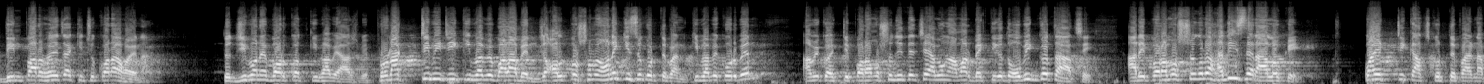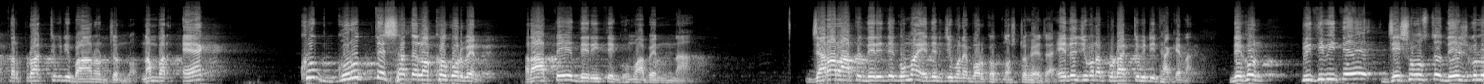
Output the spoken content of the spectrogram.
দিন পার হয়ে যায়, কিছু করা হয় না। তো জীবনে বরকত কীভাবে আসবে? প্রোডাক্টিভিটি কীভাবে বাড়াবেন? যে অল্প সময় অনেক কিছু করতে পারেন, কীভাবে করবেন? আমি কয়েকটি পরামর্শ দিতে চাই এবং আমার ব্যক্তিগত অভিজ্ঞতা আছে। আর এই পরামর্শগুলো হাদিসের আলোকে কয়েকটি কাজ করতে পারেন আপনার প্রোডাক্টিভিটি বাড়ানোর জন্য। নাম্বার এক, খুব গুরুত্বের সাথে লক্ষ্য করবেন, রাতে দেরিতে ঘুমাবেন না। যারা রাতে দেরিতে ঘুমায়, এদের জীবনে বরকত নষ্ট হয়ে যায়। এদের জীবনে প্রোডাক্টিভিটি থাকে না। দেখুন, পৃথিবীতে যে সমস্ত দেশগুলো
